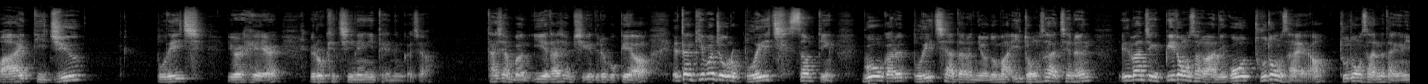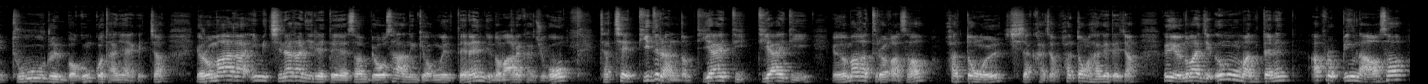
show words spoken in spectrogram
why did you bleach your hair 이렇게 진행이 되는 거죠. 다시 한번 이해 다시 한번 시게 드려볼게요. 일단 기본적으로 bleach something 무언가를 bleach하다는 요노마 이 동사 자체는 일반적인 비동사가 아니고 두동사예요. 두동사는 당연히 두를 머금고 다녀야겠죠. 요노마가 이미 지나간 일에 대해서 묘사하는 경우일 때는 요노마를 가지고 자체 did라는 놈 did did 요노마가 들어가서 활동을 시작하죠. 활동을 하게 되죠. 그래서 요노마 이제 의문 만들 때는 앞으로 삑 나와서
